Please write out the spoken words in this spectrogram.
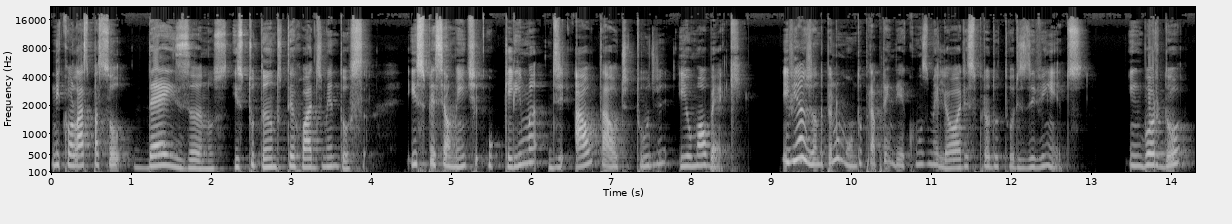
Nicolás passou 10 anos estudando terroir de Mendoza, especialmente o clima de alta altitude e o Malbec, e viajando pelo mundo para aprender com os melhores produtores de vinhedos. Em Bordeaux,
